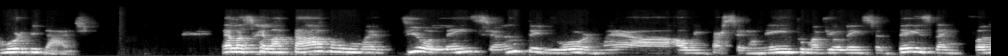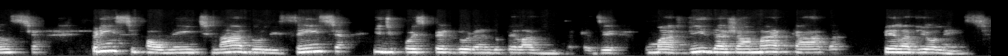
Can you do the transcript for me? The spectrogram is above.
morbidade. Elas relatavam uma violência anterior né, ao encarceramento, uma violência desde a infância, principalmente na adolescência e depois perdurando pela vida. Quer dizer, uma vida já marcada pela violência.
